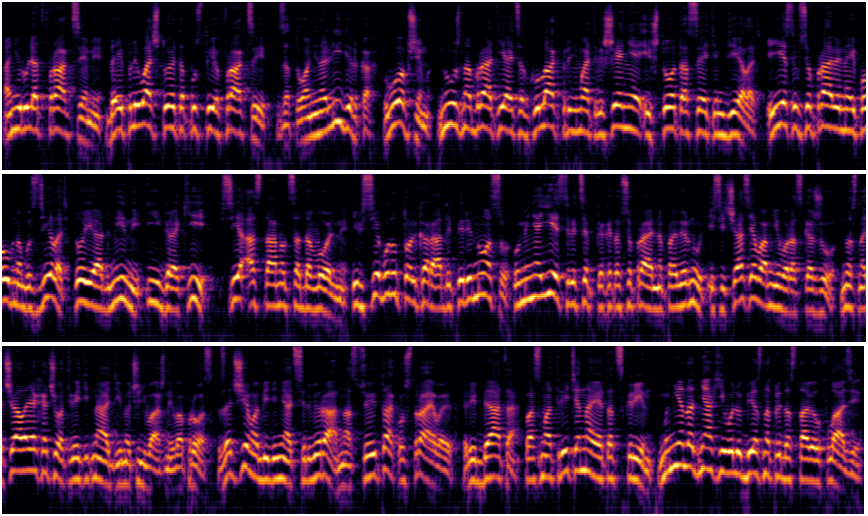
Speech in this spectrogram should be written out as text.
они рулят фракциями. Да и плевать, что это пустые фракции, зато они на лидерках. В общем, нужно брать яйца в кулак, принимать решения и что-то с этим делать. И если все правильно и по-умному сделать, то и админ админы и игроки все останутся довольны. И все будут только рады переносу. У меня есть рецепт, как это все правильно провернуть, и сейчас я вам его расскажу. Но сначала я хочу ответить на один очень важный вопрос. Зачем объединять сервера? Нас все и так устраивает. Ребята, посмотрите на этот скрин. Мне на днях его любезно предоставил Флази.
